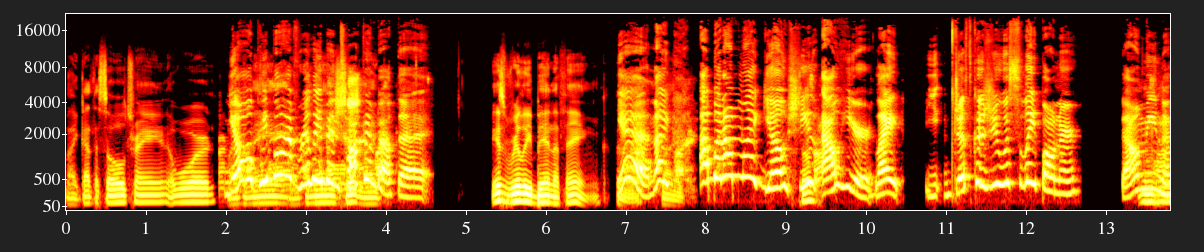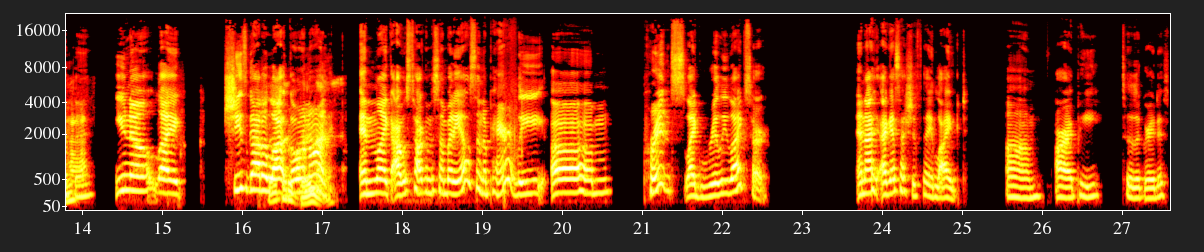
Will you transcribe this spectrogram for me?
like got the Soul Train award. Yo, the people main- have really been shit, talking like, about that. It's really been a thing. Yeah, like, uh, but I'm like, yo, she's out here. Like, y- just because you was sleep on her, that don't mean Mhm. nothing. You know, like, she's got a She lot going on. And like, I was talking to somebody else, and apparently, um, Prince like really likes her. And I, I guess I should say liked. Um, R.I.P. to the greatest.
